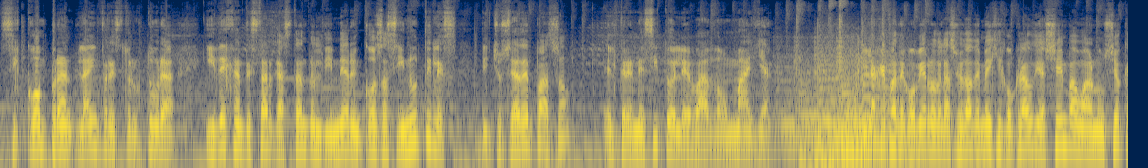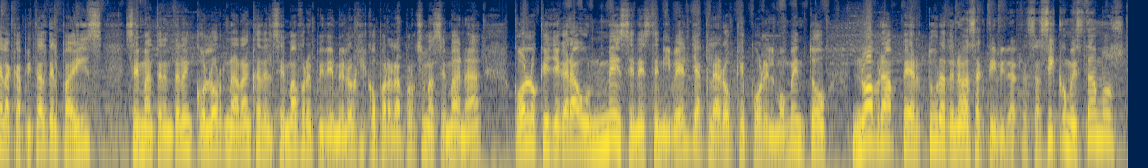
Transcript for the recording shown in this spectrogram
si compran la infraestructura y dejan de estar gastando el dinero en cosas inútiles. Dicho sea de paso, el trenecito elevado Maya. Y la jefa de gobierno de la Ciudad de México, Claudia Sheinbaum, anunció que la capital del país se mantendrá en color naranja del semáforo epidemiológico para la próxima semana, con lo que llegará un mes en este nivel y aclaró que por el momento no habrá apertura de nuevas actividades. Así como estamos,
